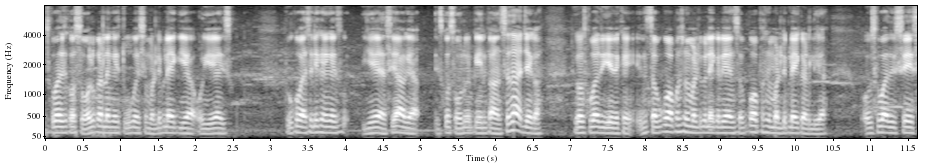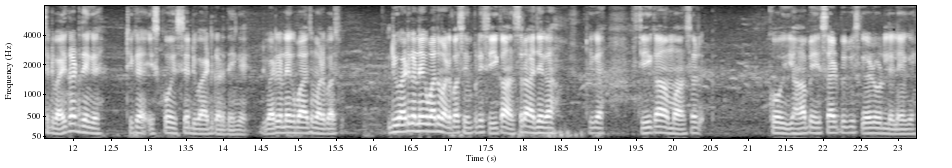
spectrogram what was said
उसके बाद इसको सोल्व कर लेंगे। टू ऐसे मल्टीप्लाई किया और ये इस टू को वैसे लिखेंगे इसको। ये ऐसे आ गया। इसको सोल्व करके इनका आंसर आ जाएगा। ठीक है, उसके बाद ये देखें, इन सबको आपस में मल्टीप्लाई कर लिया, इन सबको आपस में मल्टीप्लाई कर लिया। और उसके बाद इससे इसे डिवाइड कर देंगे। ठीक है, इसको इससे डिवाइड कर देंगे। डिवाइड करने के बाद हमारे पास डिवाइड करने के बाद हमारे पास सिंपली सी का आंसर आ जाएगा। ठीक है सी का हम आंसर को यहाँ पे इस साइड पे भी स्क्वायर रूट ले लेंगे।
